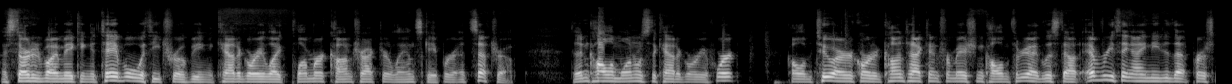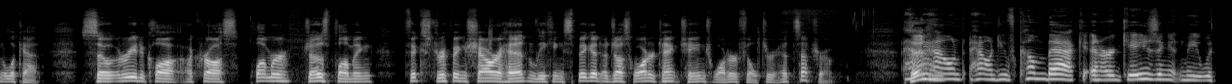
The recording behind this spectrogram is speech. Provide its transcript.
I started by making a table with each row being a category like plumber, contractor, landscaper, etc. Then column one was the category of work. Column two, I recorded contact information. Column three, I'd list out everything I needed that person to look at. So read across plumber, Joe's plumbing, fix dripping shower head, leaking spigot, adjust water tank, change water filter, etc. Then- Hound, Hound, you've come back and are gazing at me with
